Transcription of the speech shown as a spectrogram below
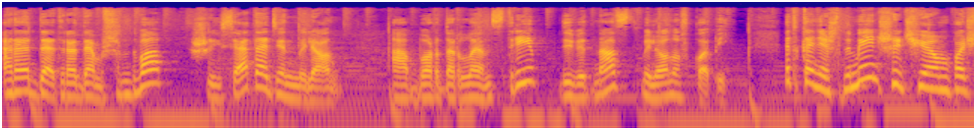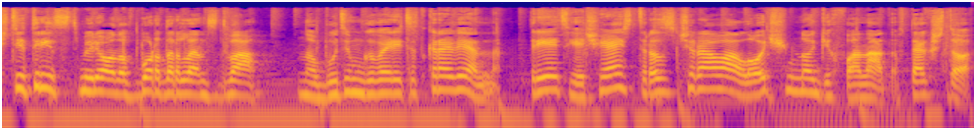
а Red Dead Redemption 2 – 61 миллион – а Borderlands 3 — 19 миллионов копий. Это, конечно, меньше, чем почти 30 миллионов Borderlands 2, но будем говорить откровенно. Третья часть разочаровала очень многих фанатов, так что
